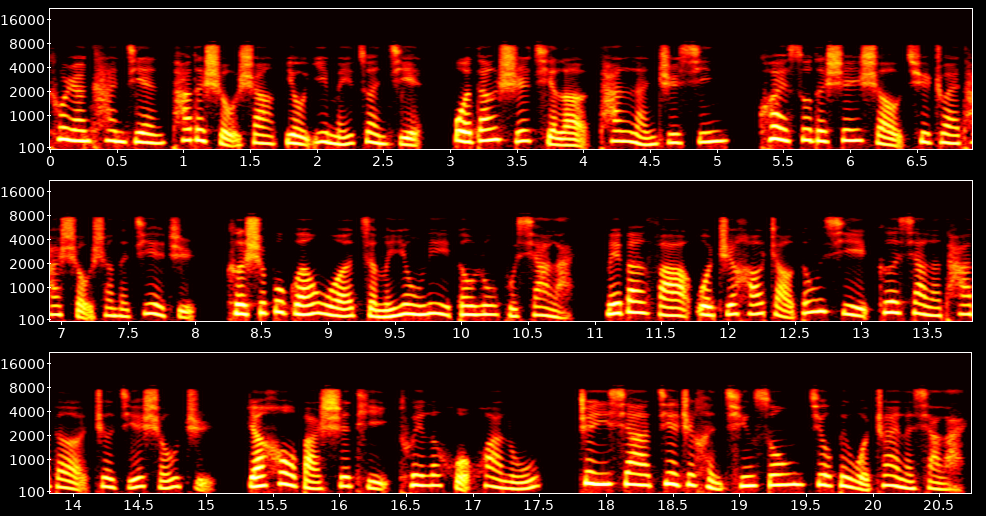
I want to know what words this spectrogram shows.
突然看见她的手上有一枚钻戒，我当时起了贪婪之心，快速的伸手去拽她手上的戒指，可是不管我怎么用力都撸不下来，没办法，我只好找东西割下了她的这节手指，然后把尸体推了火化炉，这一下戒指很轻松就被我拽了下来。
